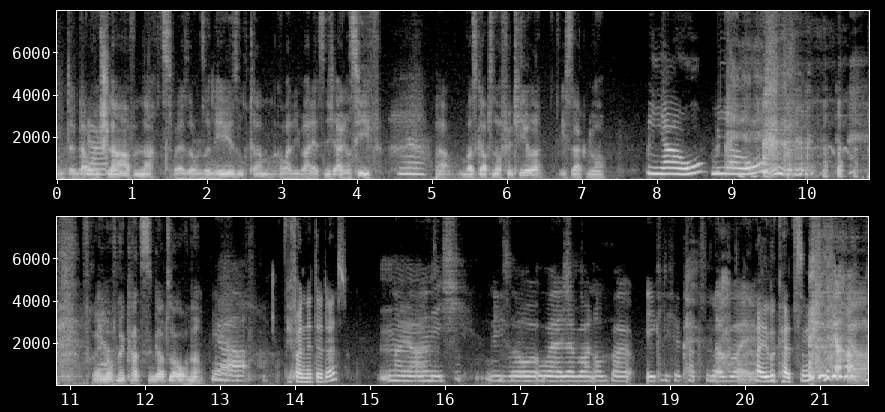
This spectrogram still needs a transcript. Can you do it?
Und dann da ja. ruhig schlafen nachts, weil sie unsere Nähe gesucht haben. Aber die waren jetzt nicht aggressiv. Ja. ja. Und was gab es noch für Tiere? Ich sag nur Miau, Miau. Freilaufende Katzen gab es auch, ne? Ja. Wie fandet ihr das? Naja, nicht nicht so, so weil da waren noch ein paar eklige Katzen dabei. Halbe Katzen? ja.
